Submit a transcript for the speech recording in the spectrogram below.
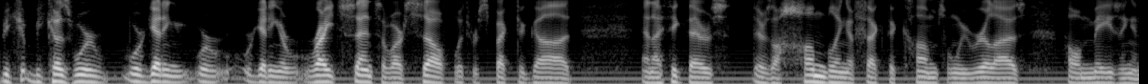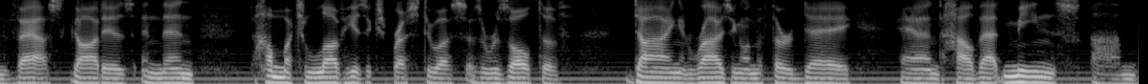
because we're we're getting we're we're getting a right sense of ourself with respect to God, and I think there's there's a humbling effect that comes when we realize how amazing and vast God is, and then how much love He has expressed to us as a result of dying and rising on the third day, and how that means um,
